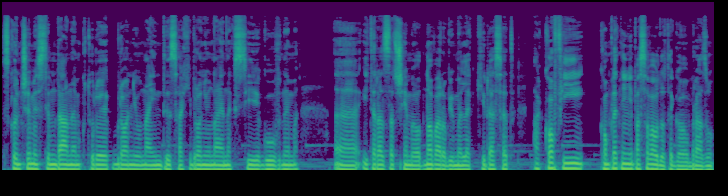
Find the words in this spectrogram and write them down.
Skończymy z tym Danem, który bronił na Indysach i bronił na NXT głównym. E, I teraz zaczniemy od nowa, robimy lekki reset. A Kofi kompletnie nie pasował do tego obrazu,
